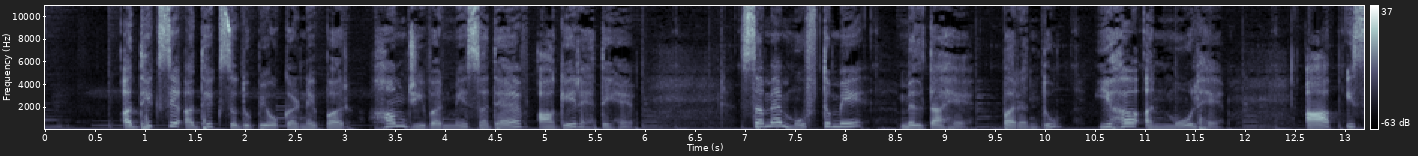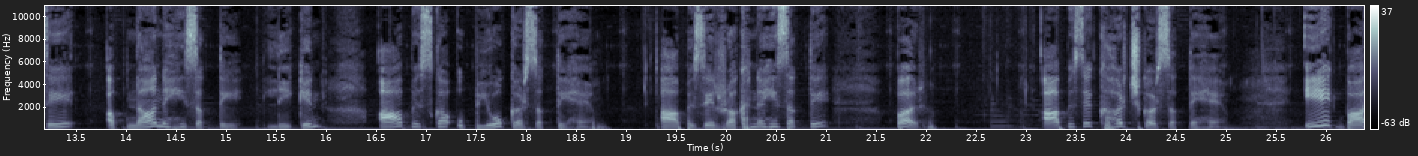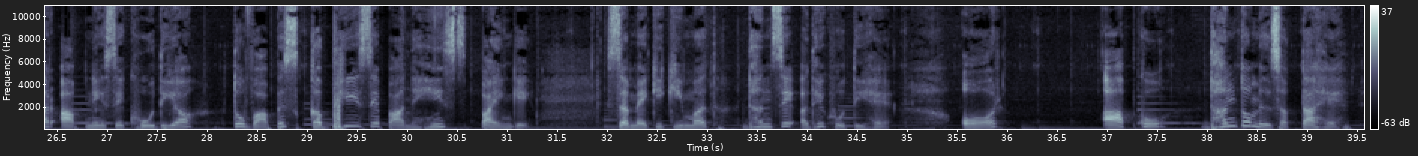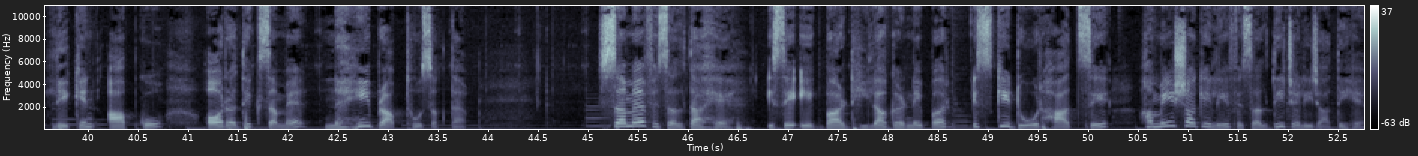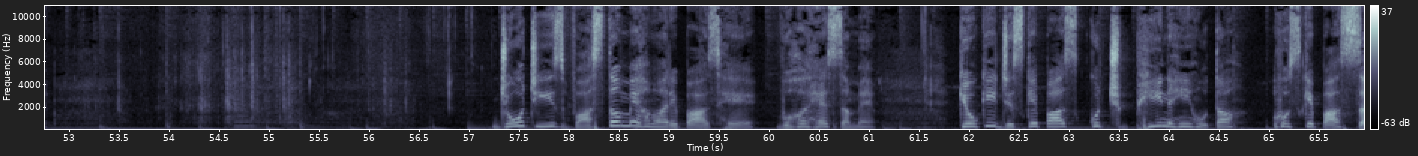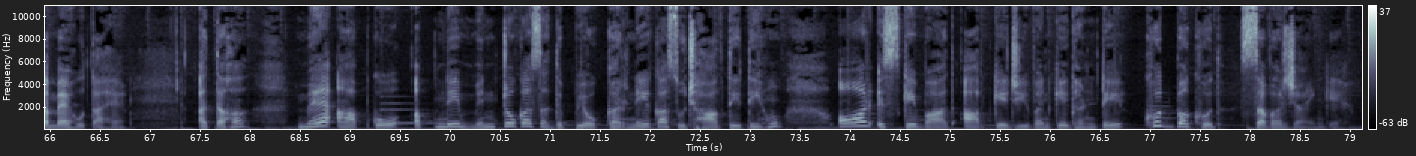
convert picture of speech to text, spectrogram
अधिक से अधिक सदुपयोग करने पर हम जीवन में सदैव आगे रहते हैं। समय मुफ़्त में मिलता है, परंतु यह अनमोल है। आप इसे अपना नहीं सकते, लेकिन आप इसका उपयोग कर सकते हैं। आप इसे रख नहीं सकते, पर आप इसे खर्च कर सकते हैं। एक बार आपने इसे खो दिया तो वापस कभी इसे पा नहीं पाएँगे। समय की कीमत धन से अधिक होती है और आपको धन तो मिल सकता है, लेकिन आपको और अधिक समय नहीं प्राप्त हो सकता। समय फिसलता है, इसे एक बार ढीला करने पर इसकी डोर हाथ से हमेशा के लिए फिसलती चली जाती है। जो चीज़ वास्तव में हमारे पास है, वह है समय। क्योंकि जिसके पास कुछ भी नहीं होता, उसके पास समय होता है। अतः मैं आपको अपने मिनटों का सदुपयोग करने का सुझाव देती हूँ और इसके बाद आपके जीवन के घंटे खुद ब खुद सवर जाएँगे।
